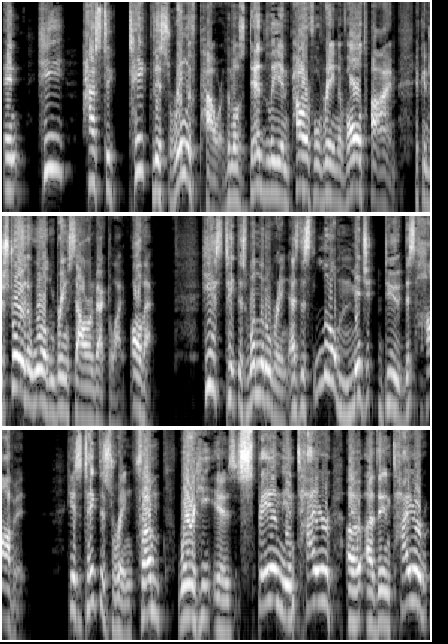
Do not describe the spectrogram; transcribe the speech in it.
and he has to take this ring of power, the most deadly and powerful ring of all time. It can destroy the world and bring Sauron back to life. All that. He has to take this one little ring as this little midget dude, this hobbit. He has to take this ring from where he is, span the entire, uh, uh, the entire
